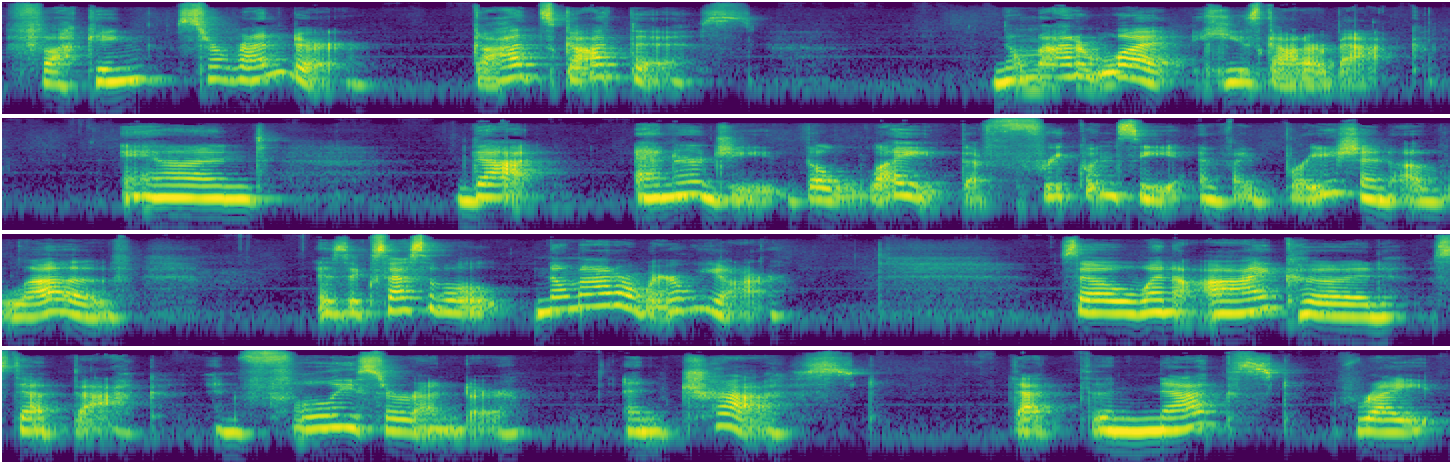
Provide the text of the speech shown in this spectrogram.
fucking surrender. God's got this. No matter what, He's got our back. And that energy, the light, the frequency and vibration of love is accessible no matter where we are. So when I could step back and fully surrender and trust that the next right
